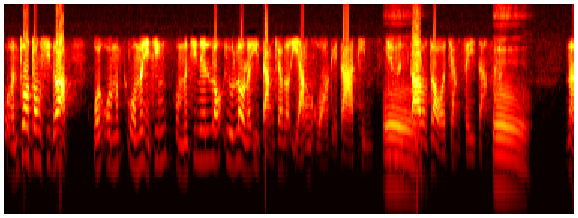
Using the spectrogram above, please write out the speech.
很多东西的话，我我们我们已经我们今天漏又漏了一档叫做杨华给大家听，其实大家都知道我讲这一档。嗯，那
